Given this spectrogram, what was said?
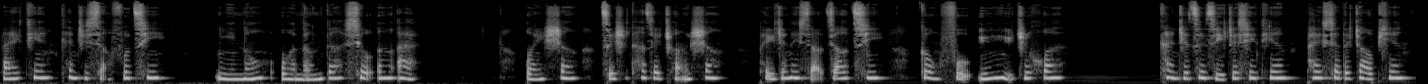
白天看着小夫妻你侬我侬的秀恩爱。晚上则是他在床上陪着那小娇妻共赴云雨之欢，看着自己这些天拍下的照片，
